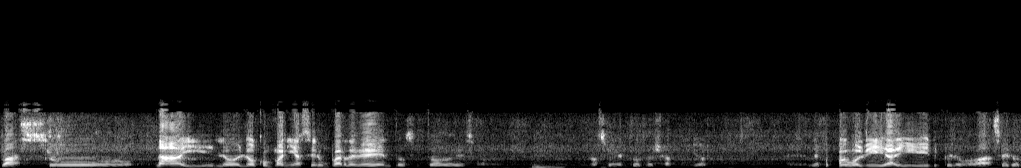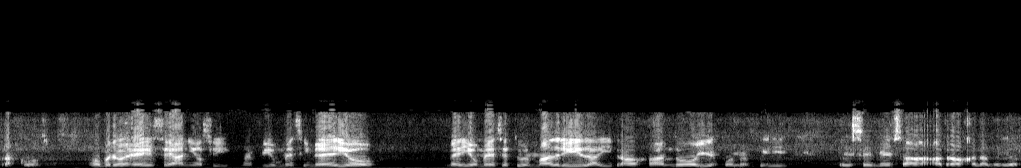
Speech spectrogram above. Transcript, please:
pasó, nada, y lo, acompañé a hacer un par de eventos y todo eso, unos eventos allá en New York. Eh, después volví a ir, pero a hacer otras cosas. ¿no? Pero ese año sí, me fui un mes y medio, medio mes estuve en Madrid ahí trabajando y después me fui ese mes a, trabajar a New York.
